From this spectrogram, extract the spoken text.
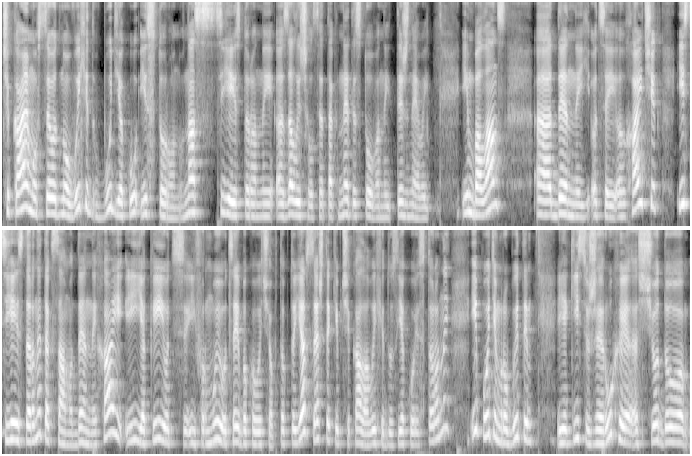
чекаємо все одно вихід в будь-яку із сторон. У нас з цієї сторони е, залишився так нетестований тижневий імбаланс. Е, Денний оцей е, хайчик, і з цієї сторони так само денний хай, і який оць, і формує оцей боковичок. Тобто я все ж таки б чекала вихіду з якоїсь сторони, і потім робити якісь вже рухи щодо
